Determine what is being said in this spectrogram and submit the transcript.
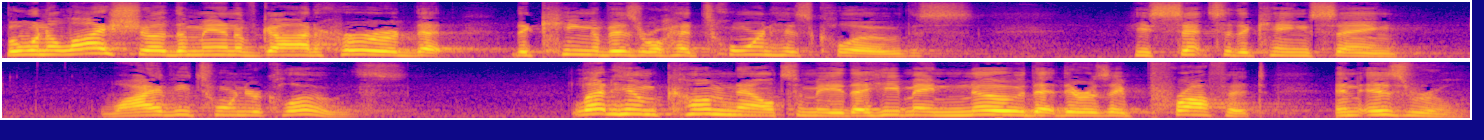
But when Elisha, the man of God, heard that the king of Israel had torn his clothes, he sent to the king, saying, Why have you torn your clothes? Let him come now to me, that he may know that there is a prophet in Israel.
